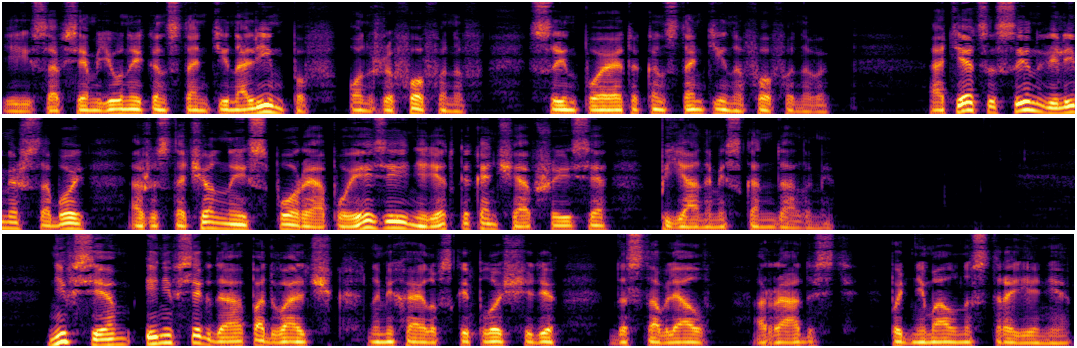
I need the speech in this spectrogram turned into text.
и совсем юный Константин Олимпов, он же Фофанов, сын поэта Константина Фофанова. Отец и сын вели меж собой ожесточенные споры о поэзии, нередко кончавшиеся пьяными скандалами. Не всем и не всегда подвальчик на Михайловской площади доставлял радость, поднимал настроение.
